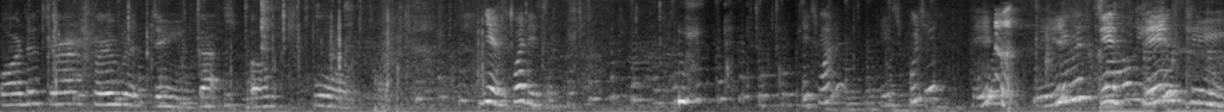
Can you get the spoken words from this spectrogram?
What is your favorite thing that's of school? Yes, what is it? this one? This pudding? This? This? This thinking.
